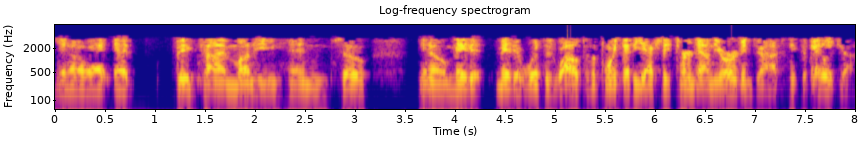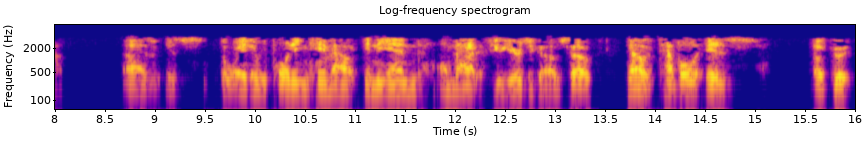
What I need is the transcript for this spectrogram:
you know, at, at big time money. And so, you know, made it made it worth his while to the point that he actually turned down the Oregon job to take the Baylor job. Uh, is, is the way the reporting came out in the end on that a few years ago. So no, Temple is a good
